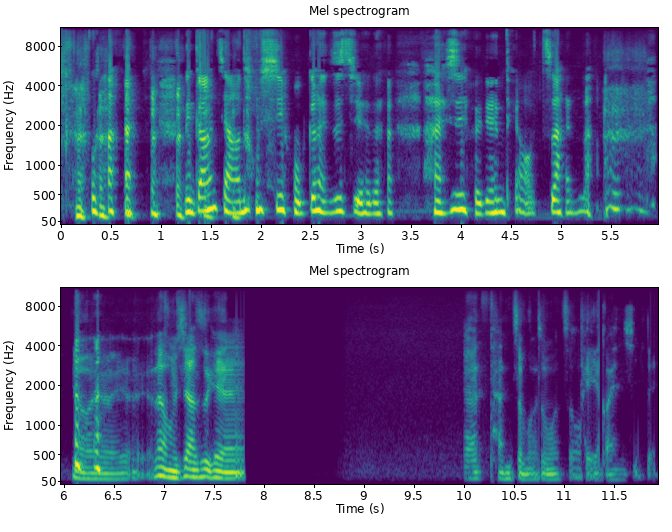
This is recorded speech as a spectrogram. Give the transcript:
不然你刚刚讲的东西，我个人是觉得还是有点挑战啦。有有有有，那我们下次可以来谈怎么怎么走培养关系，对，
